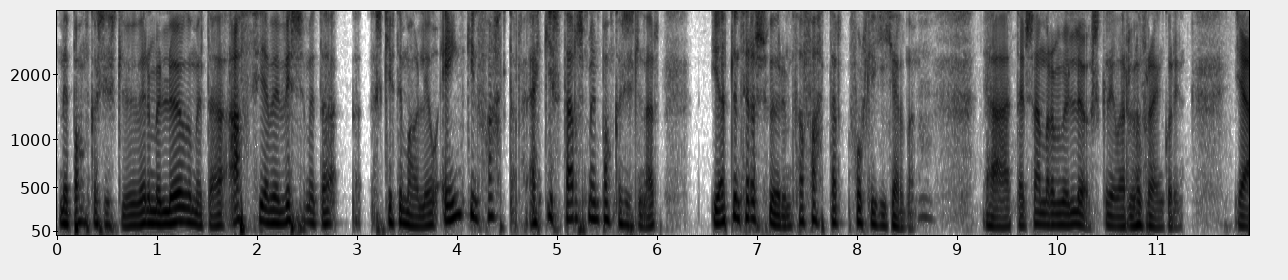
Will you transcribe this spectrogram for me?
með bankasíslu, við erum með lögum þetta að því að við vissum þetta skiptimáli og enginn fattar, ekki starfsmenn bankasíslunar í öllum þeirra svörum þá fattar fólk ekki kjarnan já, þetta er samræðum við lög, skrifar lögfræðingurinn. Já,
